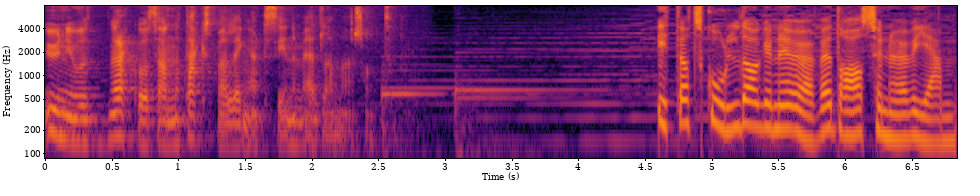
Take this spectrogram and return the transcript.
Unio rekker å sende tekstmeldinger til sine medlemmer. Sant? Etter at skoledagen er over, drar Synnøve hjem.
